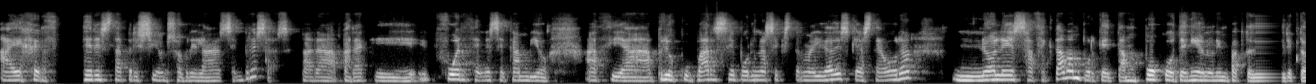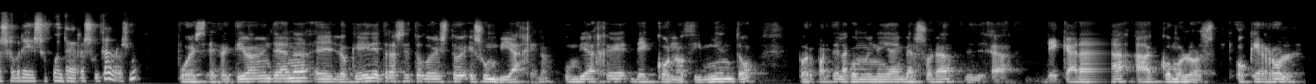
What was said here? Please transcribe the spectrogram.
a ejercer esta presión sobre las empresas para, para, que fuercen ese cambio hacia preocuparse por unas externalidades que hasta ahora no les afectaban porque tampoco tenían un impacto directo sobre su cuenta de resultados. ¿no? Pues efectivamente, Ana, eh, lo que hay detrás de todo esto es un viaje, ¿no? Un viaje de conocimiento por parte de la comunidad inversora de, cara a cómo los o qué rol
